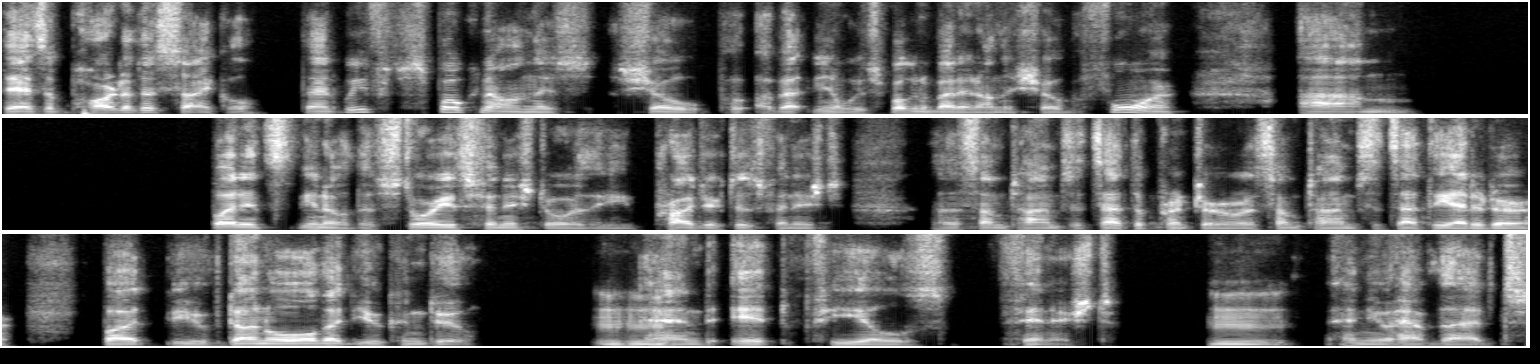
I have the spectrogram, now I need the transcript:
there's a part of the cycle that we've spoken on this show about. You know, we've spoken about it on the show before. Um, but it's you know the story is finished or the project is finished. Uh, sometimes it's at the printer or sometimes it's at the editor, but you've done all that you can do Mhm. and it feels finished Mm, and you have that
